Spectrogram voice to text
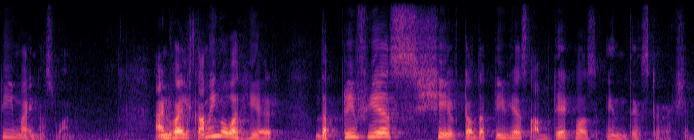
t minus 1 and while coming over here the previous shift or the previous update was in this direction.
